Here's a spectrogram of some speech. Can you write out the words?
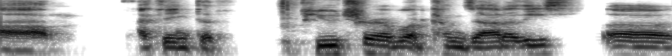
um, I think the future of what comes out of these uh,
